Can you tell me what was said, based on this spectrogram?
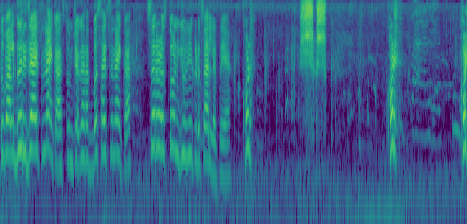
तुम्हाला घरी जायचं नाही का? आज तुमच्या घरात बसायचं नाही का? सरळच तोंड घेऊन इकडे चालल्या तर या खोड. खोड. खोड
